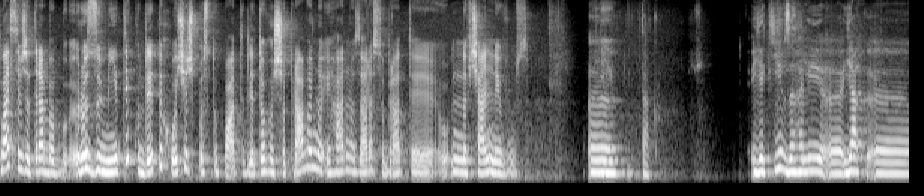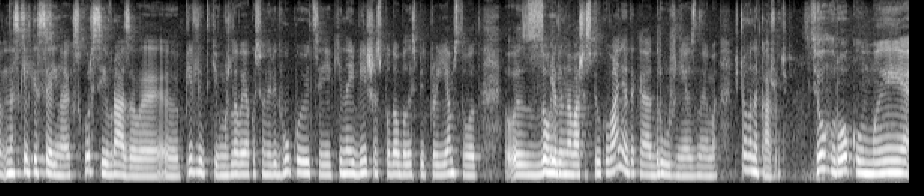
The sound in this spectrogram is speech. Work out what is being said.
класі вже треба розуміти, куди ти хочеш поступати, для того, щоб правильно і гарно зараз обрати навчальний вуз. Е, так. Які взагалі, е, як е, наскільки сильно екскурсії вразили е, підлітків? Можливо, якось вони відгукуються, які найбільше сподобались підприємству? От з огляду на ваше спілкування, таке дружнє з ними. Що вони кажуть? Цього року ми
